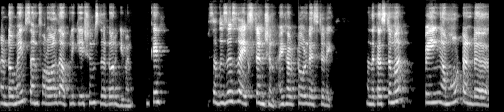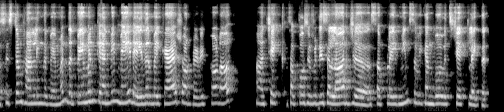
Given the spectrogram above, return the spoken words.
uh, domains and for all the applications that are given. Okay. So this is the extension I have told yesterday and the customer paying amount and uh, system handling the payment. The payment can be made either by cash or credit card or uh, check. Suppose if it is a large uh, supply means so we can go with check like that.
